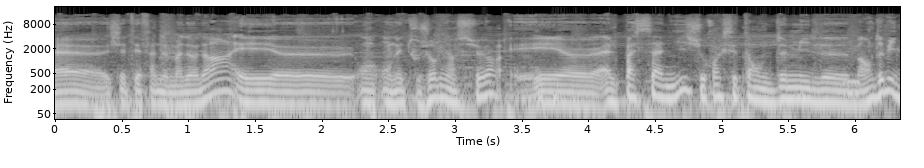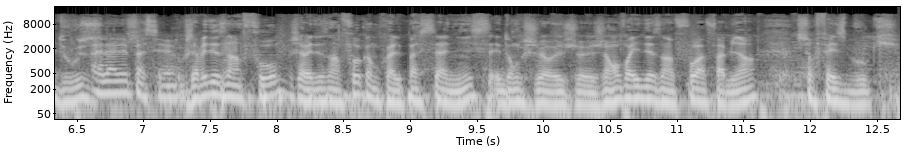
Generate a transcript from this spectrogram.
Euh, j'étais fan de Madonna et euh, on, on est toujours bien sûr. Et euh, elle passait à Nice. Je crois que c'était en 2000, euh, bah, en 2012. Elle allait passer. Donc j'avais des infos, j'avais des infos comme quoi elle passait à Nice et donc je- je- j'ai envoyé des infos à Fabien sur Facebook.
